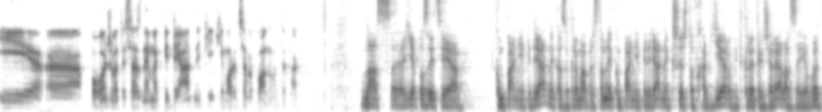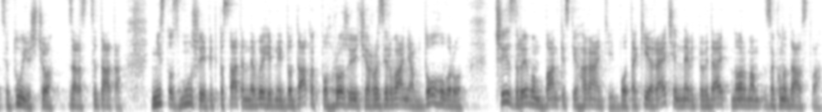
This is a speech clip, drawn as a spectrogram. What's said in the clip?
і погоджуватися з ними підрядники, які можуть це виконувати так. У нас є позиція компанії підрядника. Зокрема, представник компанії підрядник Кшиштоф Хаб'єр у відкритих джерелах заявив: цитую, що зараз цитата: місто змушує підписати невигідний додаток, погрожуючи розірванням договору чи зривом банківських гарантій, бо такі речі не відповідають нормам законодавства.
